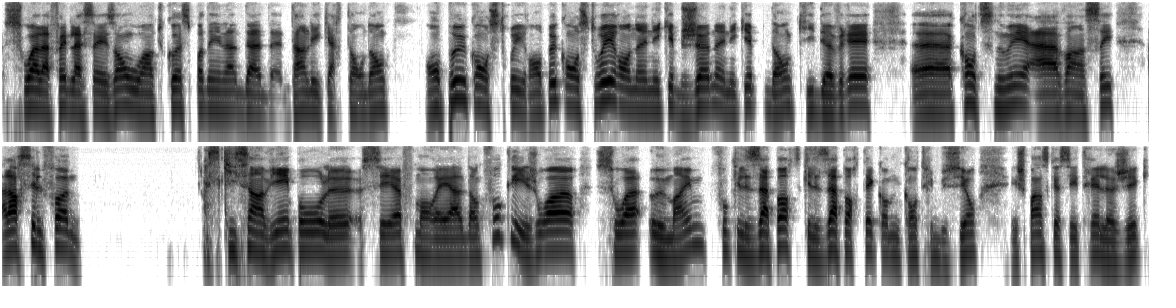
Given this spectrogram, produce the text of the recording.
soit à la fin de la saison ou en tout cas, ce n'est pas dans, les cartons. Donc, on peut construire. On peut construire. On a une équipe jeune, une équipe donc qui devrait continuer à avancer. Alors, c'est le fun ce qui s'en vient pour le CF Montréal. Donc, il faut que les joueurs soient eux-mêmes. Il faut qu'ils apportent ce qu'ils apportaient comme contribution. Et je pense que c'est très logique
